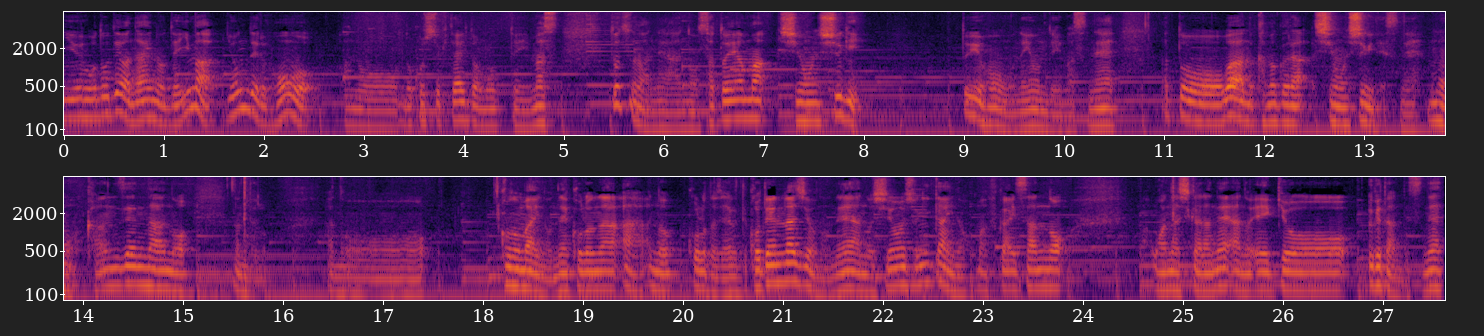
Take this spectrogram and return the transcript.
言うほどではないので今読んでる本をあの残しておきたいと思っています。一つはねあの里山資本主義という本をね読んでいますね。あとはあの鎌倉資本主義ですね。もう完全なあのなんだろうあのー、この前のねコロナああのコロナじゃなくて古典ラジオのねあの資本主義会の、まあ、深井さんのお話からねあの影響を受けたんですね。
